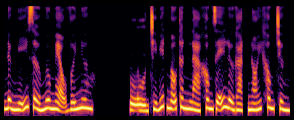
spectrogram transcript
đừng nghĩ giờ mưu mẹo với nương. Ồ, chỉ biết mẫu thân là không dễ lừa gạt nói không chừng.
